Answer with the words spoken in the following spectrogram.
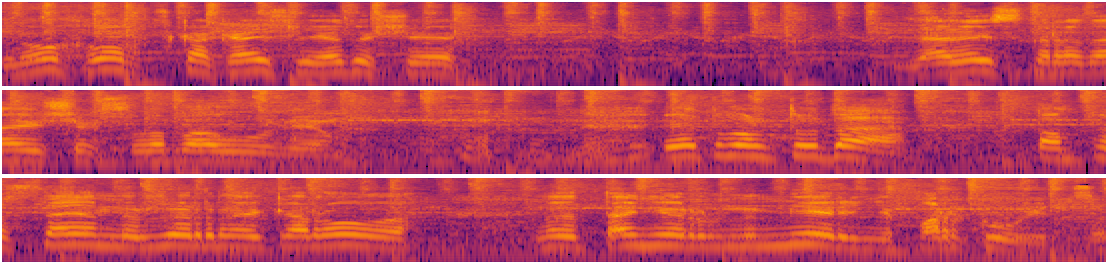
Ну, хлопцы, какая следующая? Для лиц, страдающих слабоумием. Это вон туда. Там постоянно жирная корова на тонированном мерине паркуется.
